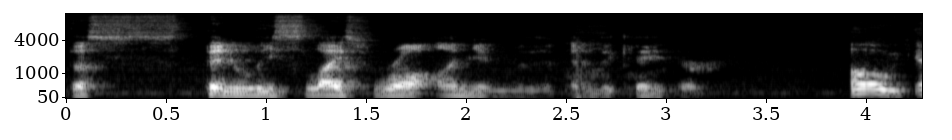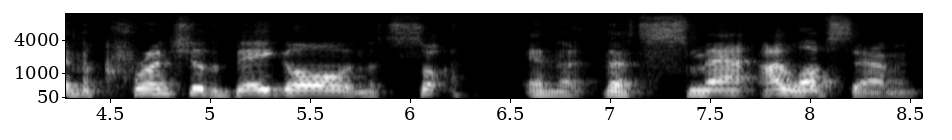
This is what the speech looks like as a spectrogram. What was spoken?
the thinly sliced raw onion with it and the caper. Oh, and the crunch of the bagel and the so and the the smack. I love salmon.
